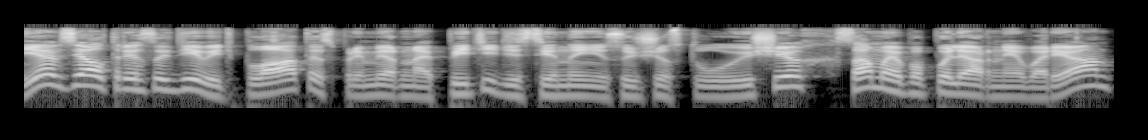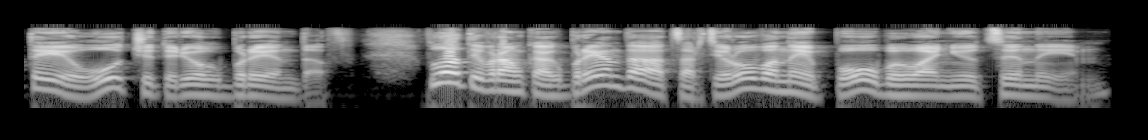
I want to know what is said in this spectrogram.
Я взял 39 плат из примерно 50 ныне существующих, самые популярные варианты от 4 брендов. Платы в рамках бренда отсортированы по убыванию цены.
